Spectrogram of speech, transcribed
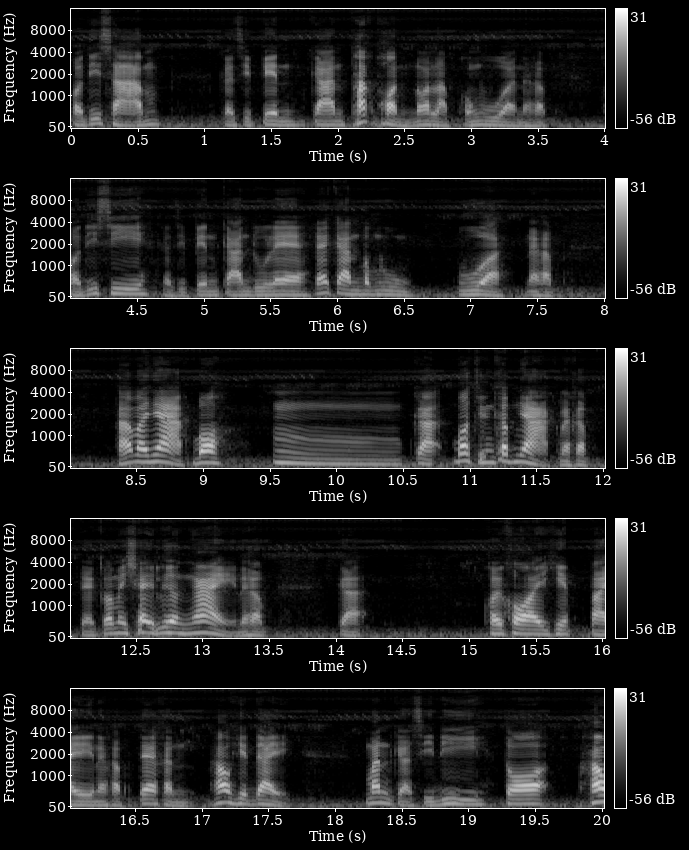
ข้อที่สามก็สิเป็นการพักผ่อนนอนหลับของวัวนะครับ ข้อที่สี่ก็สิเป็นการดูแลและการบำรุงวัวนะครับถามว่ายากบ่อืมกะบ่ถึงกับยากนะครับ แต่ก็ไม่ใช่เรื่องง่ายนะครับกะค่อยๆเฮ็ดไปนะครับ แต่ขันเฮาเฮ็ดได้มันก็สิดีต่อเฮา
